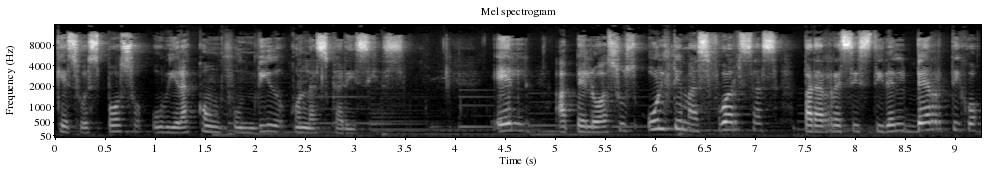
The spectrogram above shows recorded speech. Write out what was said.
que su esposo hubiera confundido con las caricias. Él apeló a sus últimas fuerzas para resistir el vértigo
